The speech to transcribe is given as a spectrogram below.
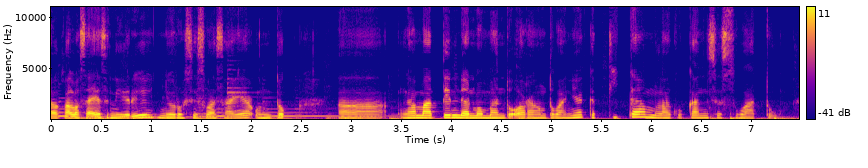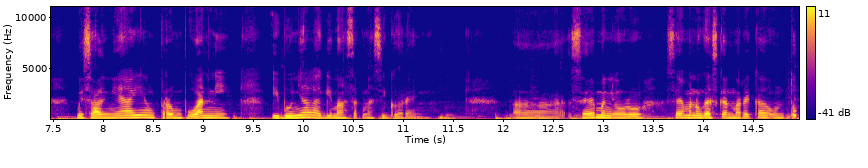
uh, kalau saya sendiri nyuruh siswa saya untuk uh, ngamatin dan membantu orang tuanya ketika melakukan sesuatu misalnya yang perempuan nih ibunya lagi masak nasi goreng uh, saya menyuruh saya menugaskan mereka untuk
